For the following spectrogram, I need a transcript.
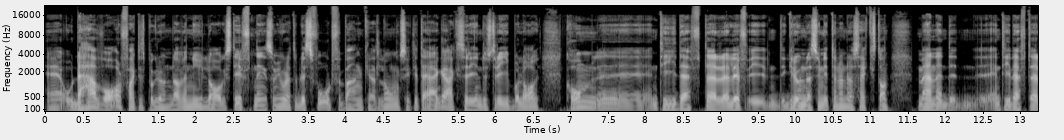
Eh, och det här var faktiskt på grund av en ny lagstiftning som gjorde att det blev svårt för banker att långsiktigt äga aktier i industribolag. Kom eh, en tid efter, eller det grundades ju 1916, men en tid efter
